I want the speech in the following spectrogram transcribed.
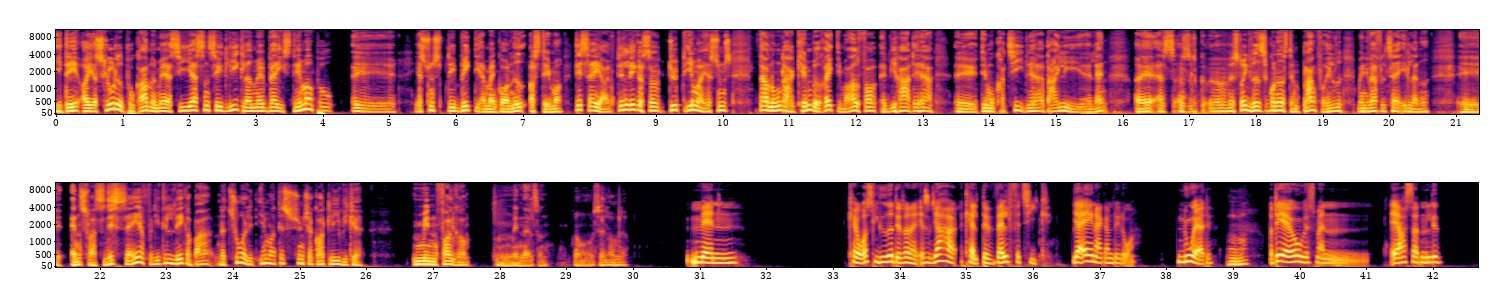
i det. Og jeg sluttede programmet med at sige, at jeg er sådan set ligeglad med, hvad I stemmer på. Øh, jeg synes, det er vigtigt, at man går ned og stemmer. Det sagde jeg. Det ligger så dybt i mig. Jeg synes, der er nogen, der har kæmpet rigtig meget for, at vi har det her øh, demokrati, det her dejlige øh, land. Øh, altså, altså, øh, hvis du ikke ved, så gå ned og stemme blank for helvede, men i hvert fald tage et eller andet øh, ansvar. Så det sagde jeg, fordi det ligger bare naturligt i mig. Det synes jeg godt lige, vi kan, minde folk om. Men altså, man må selv om det. Men kan jo også lide af det der... Altså, jeg har kaldt det valgfatig. Jeg aner ikke, om det er et ord. Nu er det. Mm. Og det er jo, hvis man er sådan lidt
